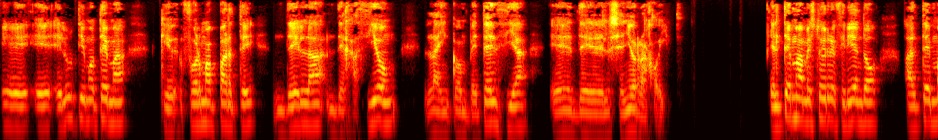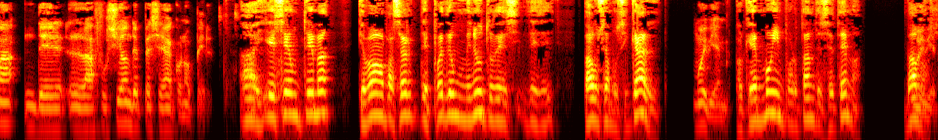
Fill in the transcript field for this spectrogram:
Eh, eh, el último tema que forma parte de la dejación, la incompetencia del señor Rajoy. El tema me estoy refiriendo al tema de la fusión de PSA con Opel. Ay, ese es un tema que vamos a pasar después de un minuto de, pausa musical. Muy bien. Porque es muy importante ese tema. Vamos. Muy bien.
